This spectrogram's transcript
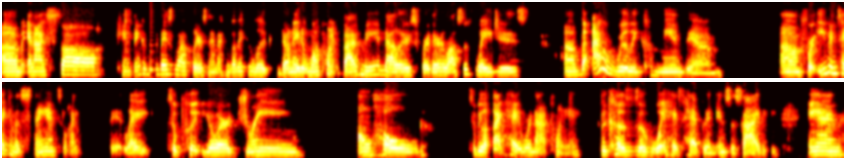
Um, and I saw can't think of the basketball player's name. I can go back and look. Donated 1.5 million dollars for their loss of wages. Um, but I really commend them um, for even taking a stance like that, like to put your dream on hold to be like, hey, we're not playing because of what has happened in society. And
